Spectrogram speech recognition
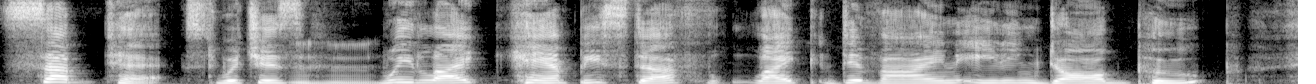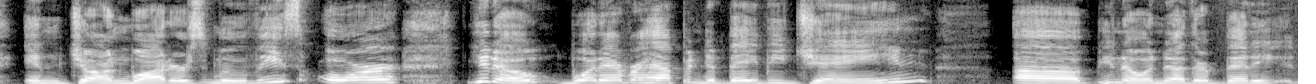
subtext, which is Mhm. we like campy stuff like divine eating dog poop in John Waters movies, or you know whatever happened to Baby Jane, uh, you know another Bette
